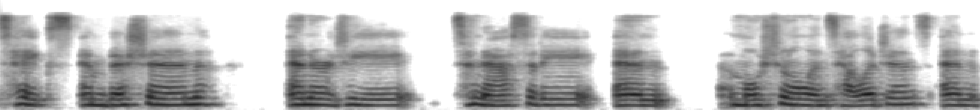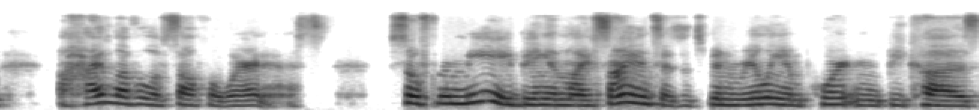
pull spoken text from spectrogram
takes ambition, energy, tenacity, and emotional intelligence, and a high level of self awareness. So, for me, being in life sciences, it's been really important because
